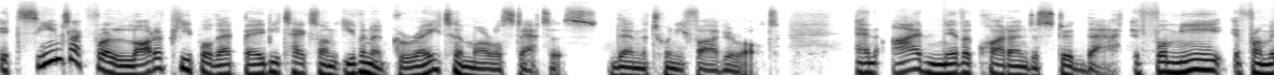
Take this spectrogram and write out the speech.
it seems like for a lot of people, that baby takes on even a greater moral status than the 25 year old. And I've never quite understood that. For me, from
